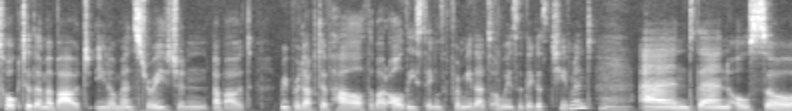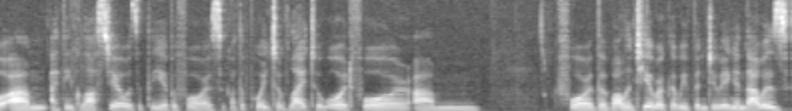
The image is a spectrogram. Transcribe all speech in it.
talk to them about you know menstruation about reproductive health about all these things. For me that's always the biggest achievement. And then also um, i think last year was it the year before so got the point of light award for um, for the volunteer work that we've been doing. And that was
